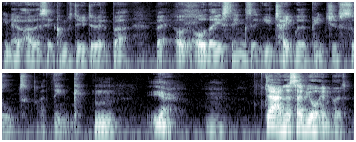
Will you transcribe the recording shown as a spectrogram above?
You know, other sitcoms do do it, but but all, all these things that you take with a pinch of salt, I think. Hmm. Yeah. Hmm. Dan, let's have your input.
